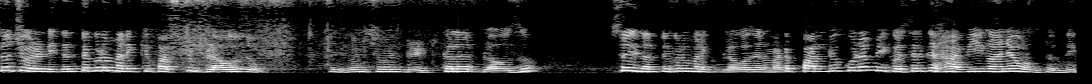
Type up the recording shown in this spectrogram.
సో చూడండి ఇదంతా కూడా మనకి ఫస్ట్ బ్లౌజ్ ఇదిగోండి చూడండి రెడ్ కలర్ బ్లౌజ్. సో ఇదంతా కూడా మనకి బ్లౌజ్ అనమాట పళ్ళు కూడా మీకు వచ్చరికి హెవీగానే ఉంటుంది.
